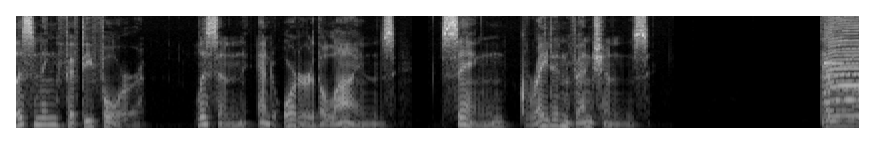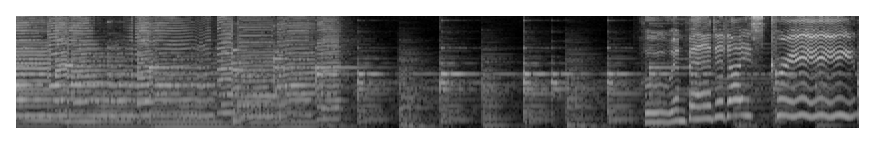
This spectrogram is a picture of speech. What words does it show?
Listening 54. Listen and order the lines. Sing great inventions. Who invented ice cream?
